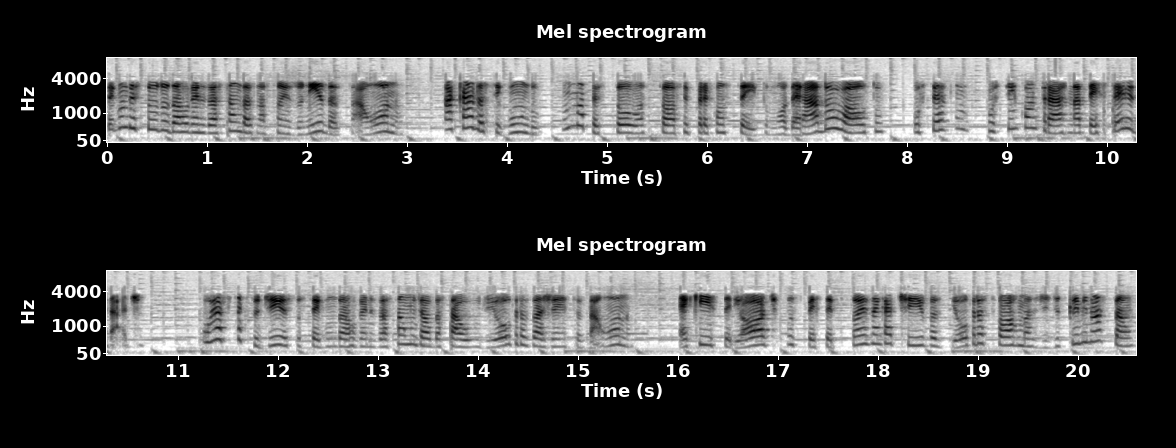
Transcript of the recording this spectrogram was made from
Segundo estudo da Organização das Nações Unidas, a ONU, A cada segundo, uma pessoa sofre preconceito moderado ou alto por, ser, por se encontrar na terceira idade. O reflexo disso, segundo a Organização Mundial da Saúde e outras agências da ONU, é que estereótipos, percepções negativas e outras formas de discriminação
